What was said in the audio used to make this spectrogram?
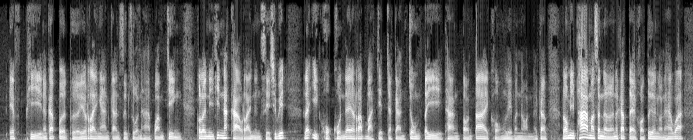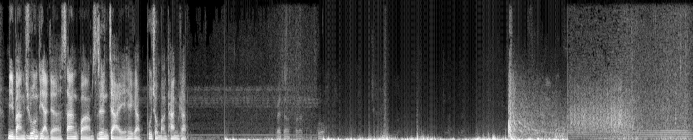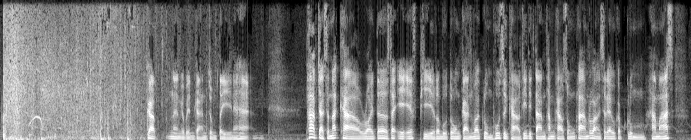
นะครับเปิดเผยรายงานการสืบสวนหาความจริง กรณีที่นักข่าวรายหนึ่งเสียชีวิต และอีก 6 คนได้รับบาดเจ็บจากการโจมตีทางตอนใต้ของเลบานอนนะครับเรามีภาพมาเสนอนะครับแต่ขอเตือนก่อนนะฮะว่ามีบางช่วงที่อาจจะสร้างความสะเทือนใจให้กับผู้ชมบางท่านครับ ครับนั่นก็เป็นการโจมตีนะฮะภาพจากสำนักข่าวรอยเตอร์และ AFP ระบุตรงกันว่ากลุ่มผู้สื่อข่าวที่ติดตามทำข่าวสงครามระหว่างอิสราเอลกับกลุ่มฮามาส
